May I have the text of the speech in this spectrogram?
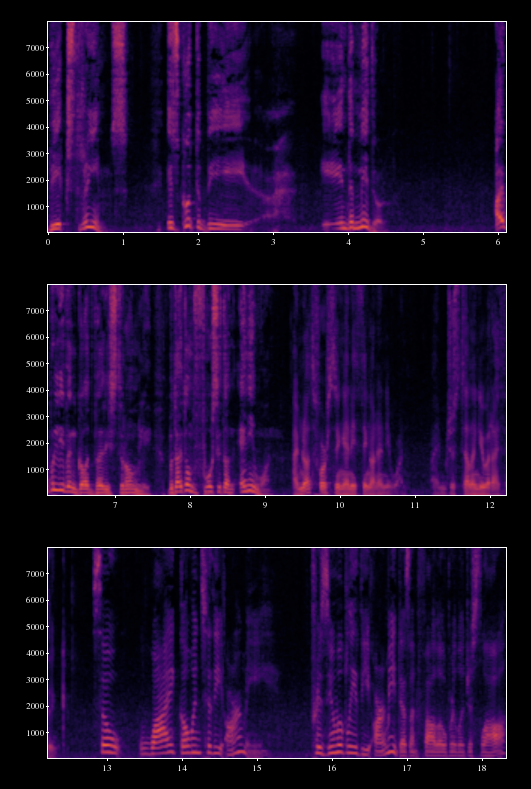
The extremes. It's good to be in the middle. I believe in God very strongly, but I don't force it on anyone. I'm not forcing anything on anyone. I'm just telling you what I think. So, why go into the army? Presumably, the army doesn't follow religious law.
